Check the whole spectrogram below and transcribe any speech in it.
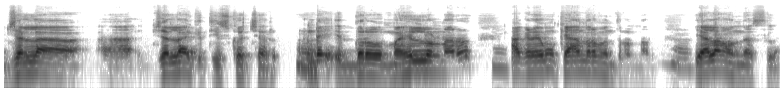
జిల్లా జిల్లాకి తీసుకొచ్చారు. అంటే ఇద్దరు మహిళలు ఉన్నారు. అక్కడేమో కేంద్ర మంత్రి ఉన్నారు. ఎలా ఉంది అసలు?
